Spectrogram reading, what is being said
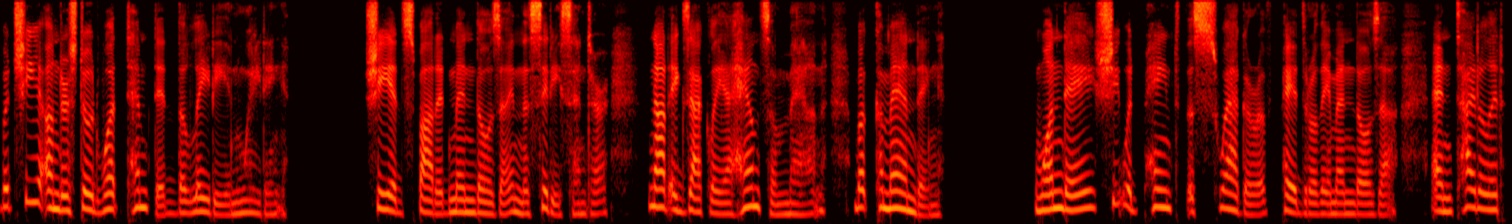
but she understood what tempted the lady in waiting. She had spotted Mendoza in the city center, not exactly a handsome man, but commanding. One day she would paint the swagger of Pedro de Mendoza and title it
